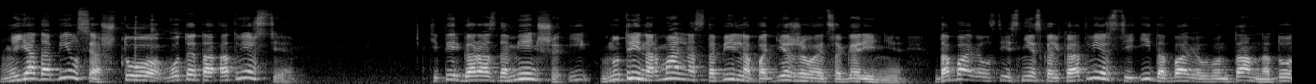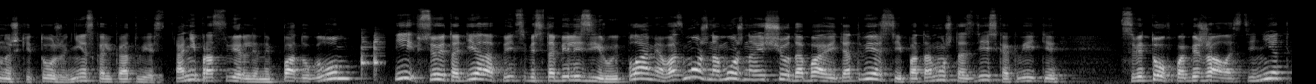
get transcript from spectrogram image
Я добился, что вот это отверстие теперь гораздо меньше и внутри нормально, стабильно поддерживается горение. Добавил здесь несколько отверстий и добавил вон там на донышке тоже несколько отверстий. Они просверлены под углом. И все это дело, в принципе, стабилизирует пламя. Возможно, можно еще добавить отверстий, потому что здесь, как видите, цветов побежалости нет.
